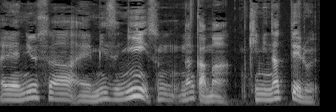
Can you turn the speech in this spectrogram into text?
えニュースは、え見ずに、そのなんかまあ気になっている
